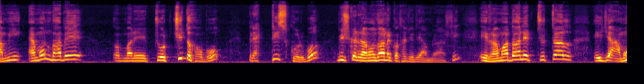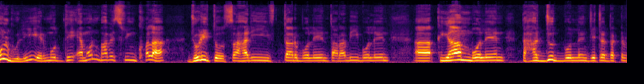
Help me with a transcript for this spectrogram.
আমি এমনভাবে মানে চর্চিত হব প্র্যাকটিস করব। বিশেষ করে রামাদানের কথা যদি আমরা আসি, এই রামাদানের টোটাল এই যে আমলগুলি, এর মধ্যে এমনভাবে শৃঙ্খলা জড়িত, সাহারি, ইফতার বলেন, তারাবি বলেন কিয়াম বলেন, তাহাজ্জুদ বললেন, যেটা ডক্টর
